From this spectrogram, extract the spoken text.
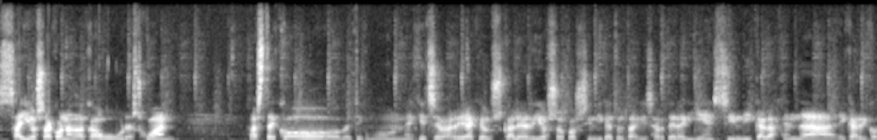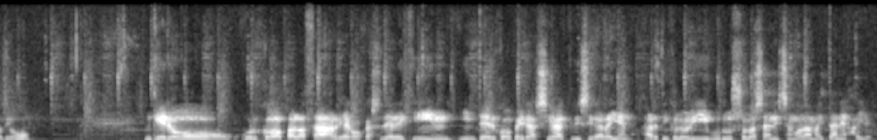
saio sakona dakagu gure eskuan. Azteko, betik modun, ekitxe barriak Euskal Herri osoko sindikatu eta gizarte eragileen sindikal agenda ekarriko digu. Gero urko apalaza argiako kasetearekin interkooperazioa krisi garaian artikulori buruz solasan izango da maitane jaio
